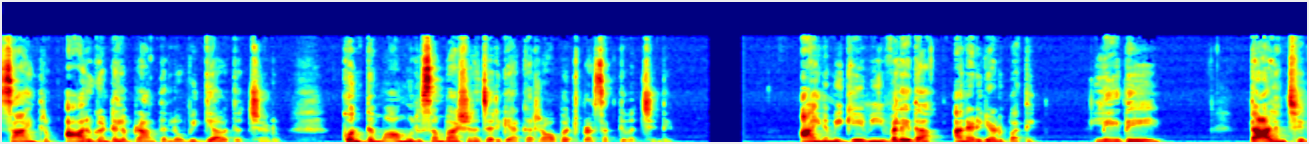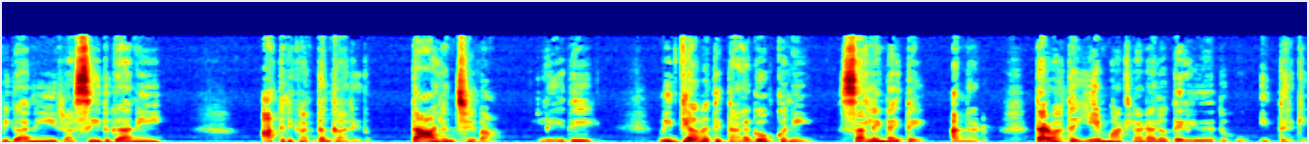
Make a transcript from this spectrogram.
సాయంత్రం ఆరు గంటల ప్రాంతంలో విద్యావతి వచ్చాడు. కొంత మామూలు సంభాషణ జరిగాక రాబర్ట్ ప్రసక్తి వచ్చింది. ఆయన మీకేమీ ఇవ్వలేదా? అని అడిగాడు పతి. లేదే. తాళం చెవి కానీ రసీదు కానీ అతనికి అర్థం కాలేదు. తాళం చెవా? లేదే. విద్యావతి తలగొక్కుని సర్లెండైతే అన్నాడు. తర్వాత ఏం మాట్లాడాలో తెలియలేదు ఇద్దరికి.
